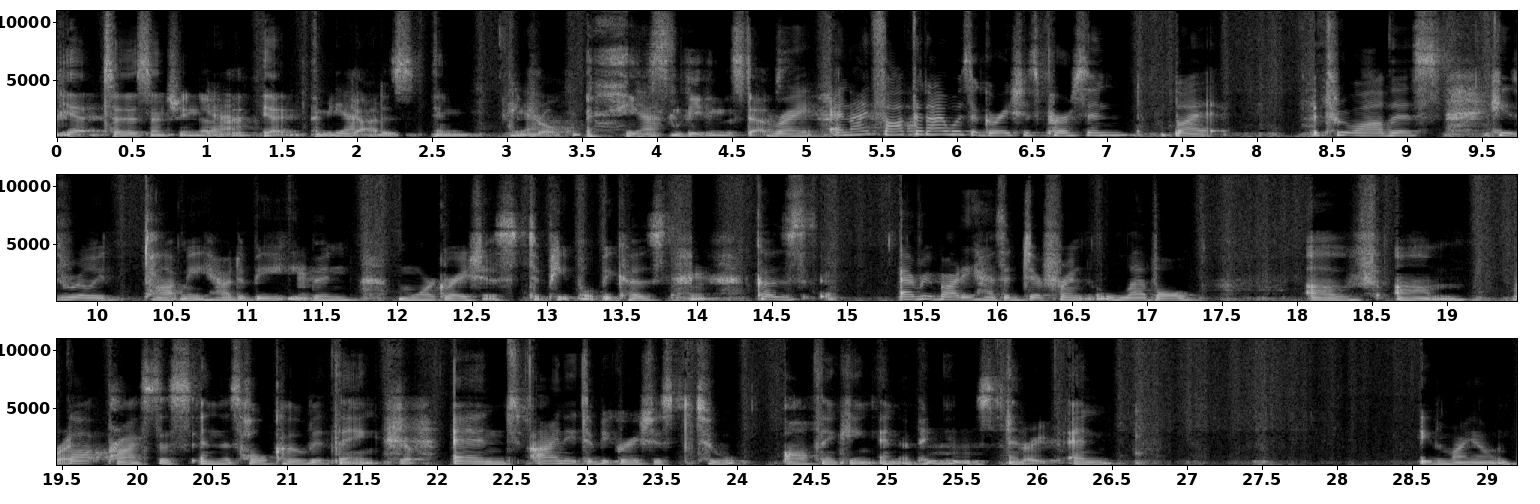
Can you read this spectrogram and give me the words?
yeah, to essentially know Yeah. that, yeah, I mean, Yeah. God is in control. He's Yeah. leading the steps. Right. And I thought that I was a gracious person, but through all this, he's really taught me how to be hmm. even more gracious to people because hmm. because everybody has a different level of um, Right. thought process in this whole COVID thing. Yep. And I need to be gracious to all thinking and opinions and, Great. and even my own.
